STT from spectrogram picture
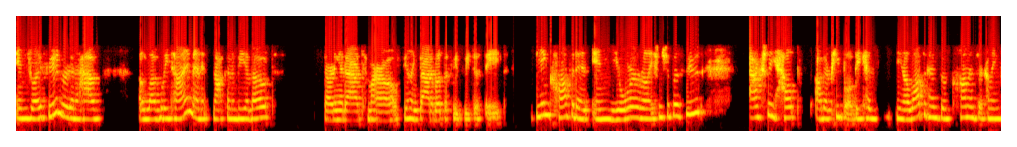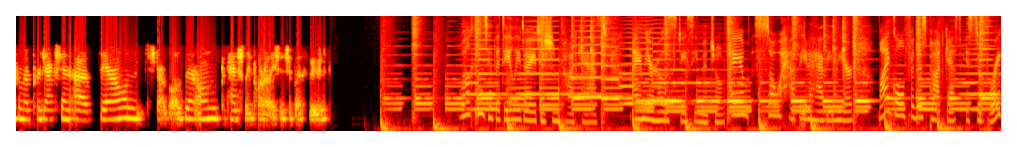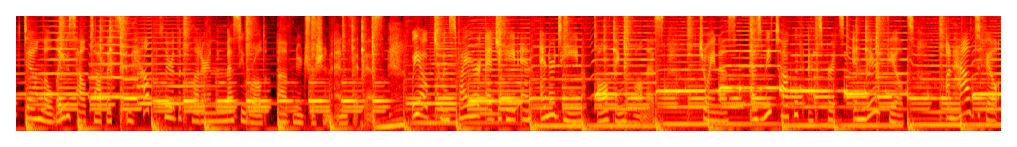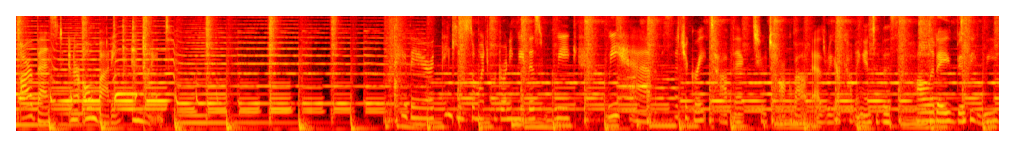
enjoy food. We're going to have a lovely time, and it's not going to be about starting a diet tomorrow, feeling bad about the foods we just ate. Being confident in your relationship with food actually helps other people because you know lots of times those comments are coming from a projection of their own struggles their own potentially poor relationship with food welcome to the daily dietitian podcast i am your host stacy mitchell i am so happy to have you here my goal for this podcast is to break down the latest health topics and help clear the clutter in the messy world of nutrition and fitness we hope to inspire educate and entertain all things wellness Join us as we talk with experts in their fields on how to feel our best in our own body and mind. Hey there, thank you so much for joining me this week. We have such a great topic to talk about as we are coming into this holiday busy week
